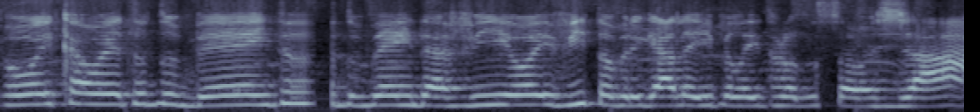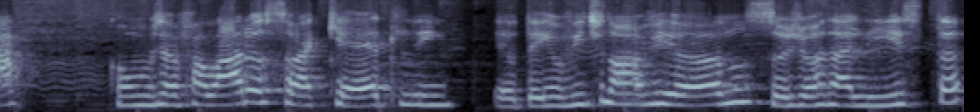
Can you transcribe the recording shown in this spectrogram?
Oi, Cauê, tudo bem? Tudo bem, Davi? Oi, Vitor, obrigada aí pela introdução já. Como já falaram, eu sou a Kathleen, eu tenho 29 anos, sou jornalista,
